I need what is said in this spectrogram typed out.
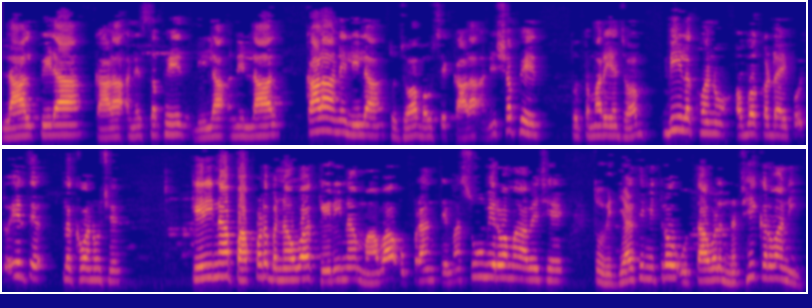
લાલ, પીળા, કાળા અને સફેદ, લીલા અને લાલ, કાળા અને લીલા? તો જવાબ આવશે કાળા અને સફેદ. તો તમારે અહીંયા જવાબ બી લખવાનો, અબ કડ આપ્યો તો એ રીતે લખવાનું છે. કેરીના પાપડ બનાવવા, કેરીના માવા ઉપરાંત તેમાં શું ઉમેરવામાં આવે છે? તો વિદ્યાર્થી મિત્રો, ઉતાવળ નથી કરવાની.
